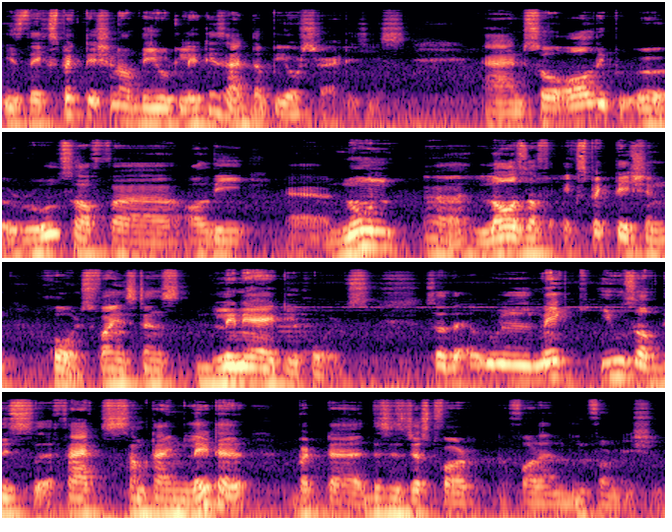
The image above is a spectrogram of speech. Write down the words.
is the expectation of the utilities at the pure strategies. And so all the uh, rules of uh, all the uh, known laws of expectation holds. For instance, linearity holds. So the, we'll make use of this uh, facts sometime later, but uh, this is just for, for an information.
